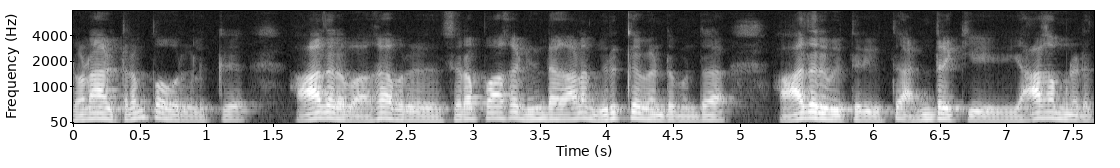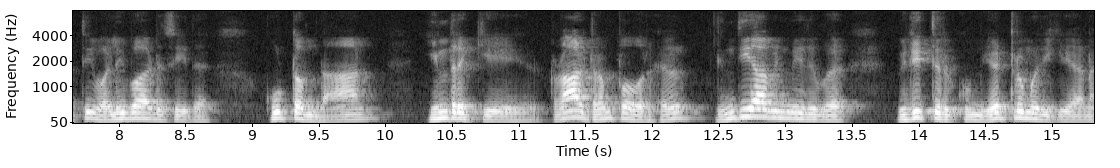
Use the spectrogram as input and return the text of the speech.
டொனால்ட் ட்ரம்ப் அவர்களுக்கு ஆதரவாக அவர் சிறப்பாக நீண்ட காலம் இருக்க வேண்டும் என்ற ஆதரவு தெரிவித்து அன்றைக்கு யாகம் நடத்தி வழிபாடு செய்த கூட்டம்தான் இன்றைக்கு டொனால்ட் ட்ரம்ப் அவர்கள் இந்தியாவின் மீது வ- விதித்திருக்கும் ஏற்றுமதிக்கான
